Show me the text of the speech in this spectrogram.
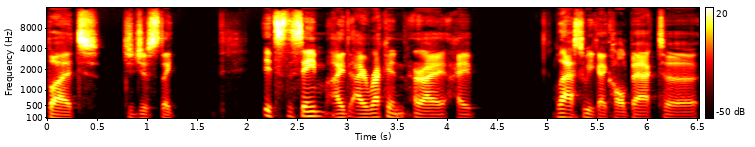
but to just like it's the same. I, I reckon, or I, I last week I called back to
